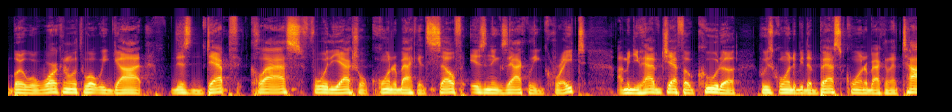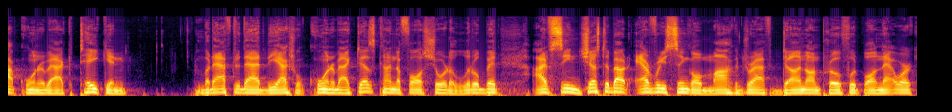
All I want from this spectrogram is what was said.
but we're working with what we got. This depth class for the actual cornerback itself isn't exactly great. I mean, you have Jeff Okudah, who's going to be the best cornerback and the top cornerback taken. But after that, the actual cornerback does kind of fall short a little bit. I've seen just about every single mock draft done on Pro Football Network,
